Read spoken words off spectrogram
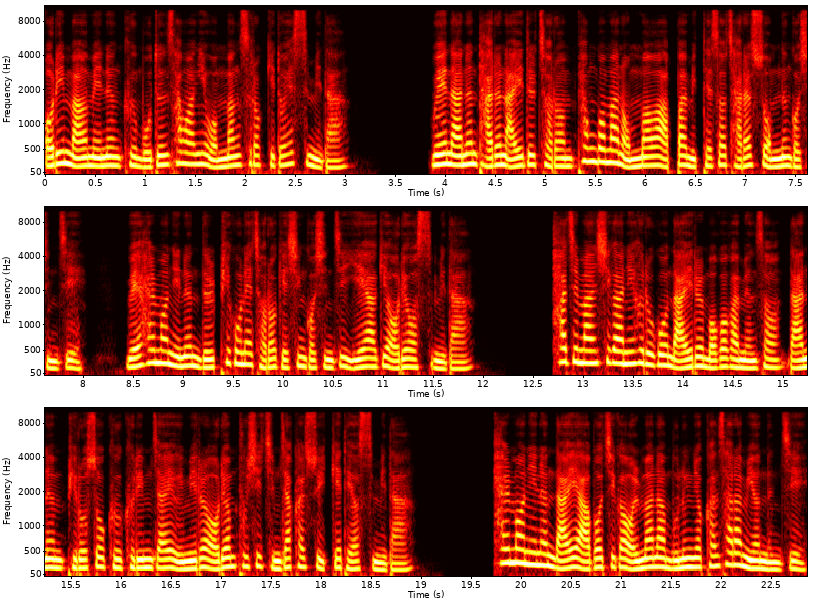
어린 마음에는 그 모든 상황이 원망스럽기도 했습니다. 왜 나는 다른 아이들처럼 평범한 엄마와 아빠 밑에서 자랄 수 없는 것인지, 왜 할머니는 늘 피곤해 절어 계신 것인지 이해하기 어려웠습니다. 하지만 시간이 흐르고 나이를 먹어가면서 나는 비로소 그 그림자의 의미를 어렴풋이 짐작할 수 있게 되었습니다. 할머니는 나의 아버지가 얼마나 무능력한 사람이었는지,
